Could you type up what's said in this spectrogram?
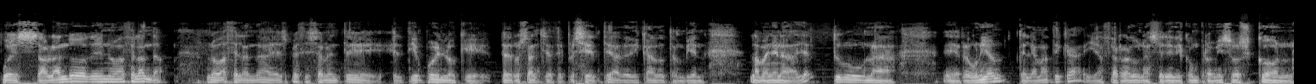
Pues hablando de Nueva Zelanda, Nueva Zelanda es precisamente el tiempo en lo que Pedro Sánchez, el presidente, ha dedicado también la mañana de ayer. Tuvo una eh, reunión telemática y ha cerrado una serie de compromisos con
